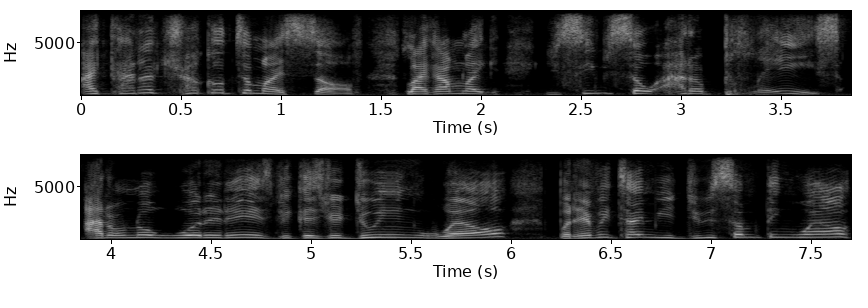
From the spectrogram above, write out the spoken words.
I kind of chuckled to myself. Like I'm like, you seem so out of place. I don't know what it is because you're doing well, but every time you do something well,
